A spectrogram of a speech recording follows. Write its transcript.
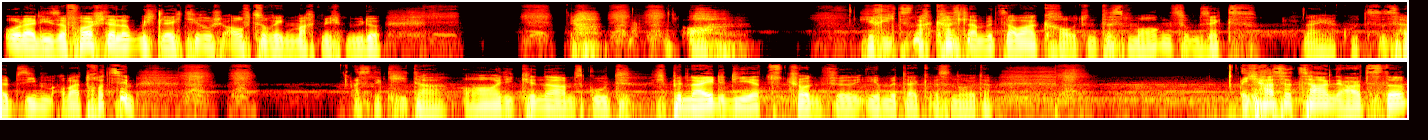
Oder diese Vorstellung, mich gleich tierisch aufzuregen, macht mich müde. Oh. Hier riecht's nach Kassler mit Sauerkraut und das morgens um sechs. Naja, gut, es ist halb sieben, aber trotzdem. Das ist eine Kita. Oh, die Kinder haben's gut. Ich beneide die jetzt schon für ihr Mittagessen heute. Ich hasse Zahnärzte.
